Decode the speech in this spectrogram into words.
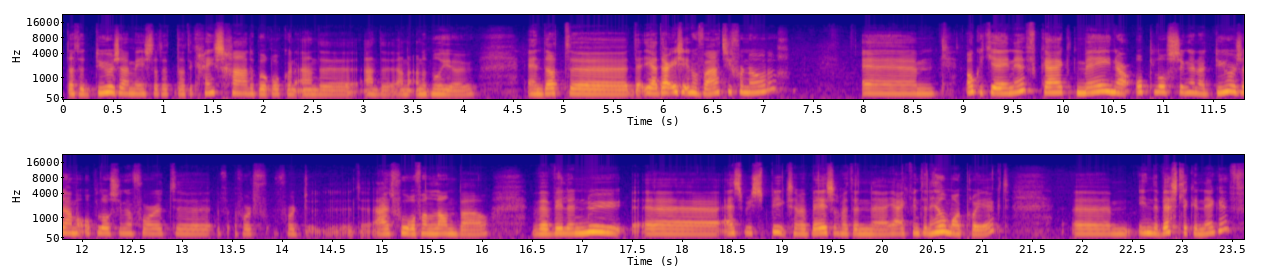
dat het duurzaam is, dat, ik geen schade berokken aan, de, aan, de, aan, het milieu. En dat, eh, ja, daar is innovatie voor nodig. Ehm, ook het JNF kijkt mee naar oplossingen, naar duurzame oplossingen voor het, eh, voor het, voor het, het uitvoeren van landbouw. We willen nu, eh, as we speak, zijn we bezig met een, eh, ja, ik vind het een heel mooi project. Ehm, in de westelijke Negev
